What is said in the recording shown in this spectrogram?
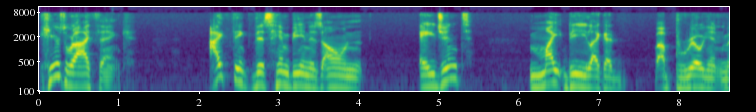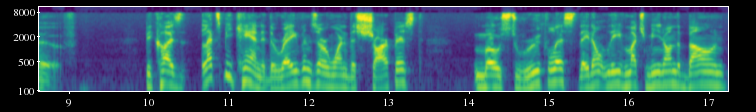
Here's what I think. I think this him being his own agent might be like a a brilliant move. Because let's be candid, the Ravens are one of the sharpest, most ruthless. They don't leave much meat on the bone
